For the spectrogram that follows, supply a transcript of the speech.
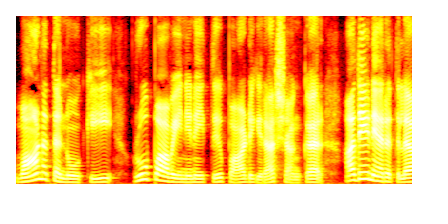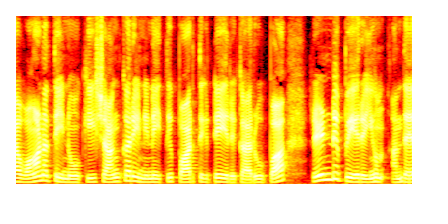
வானத்தை நோக்கி ரூபாவை நினைத்து பாடுகிறார் சங்கர். அதே நேரத்தில் வானத்தை நோக்கி சங்கரை நினைத்து பார்த்துக்கிட்டே இருக்கா ரூபா. ரெண்டு பேரையும் அந்த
